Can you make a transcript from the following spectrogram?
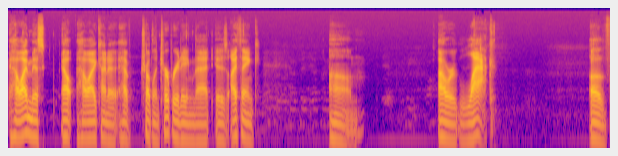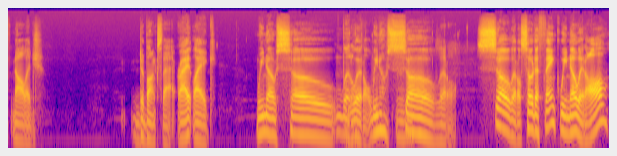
how I miss out how I kind of have trouble interpreting that is I think um our lack of knowledge debunks that, right? Like we know so Little. little. We know so little. So little. So to think we know it all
